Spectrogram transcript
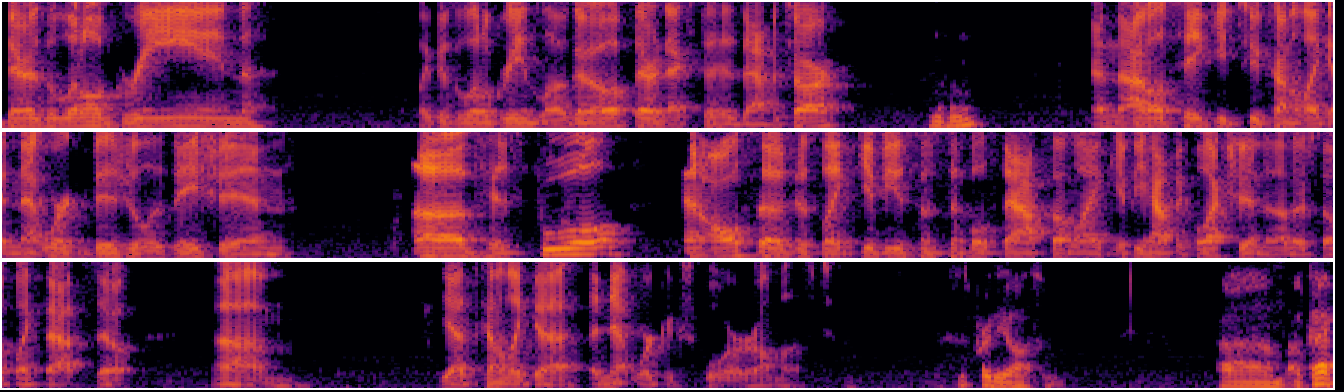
there's a little green, like there's a little green logo up there next to his avatar. Mhm. And that'll take you to kind of like a network visualization of his pool and also just like give you some simple stats on like if he has a collection and other stuff like that. So, um, yeah, it's kind of like a, a network explorer almost. This is pretty awesome. Um, okay,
